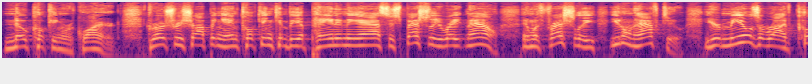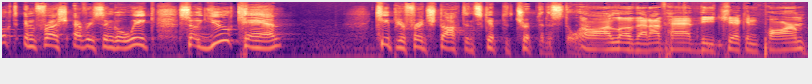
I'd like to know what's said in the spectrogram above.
no cooking required. Grocery shopping and cooking can be a pain in the ass, especially right now. And with Freshly, you don't have to. Your meals arrive cooked and fresh every single week, so you can keep your fridge stocked and skip the trip to the store. Oh, I love that. I've had the chicken parm.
